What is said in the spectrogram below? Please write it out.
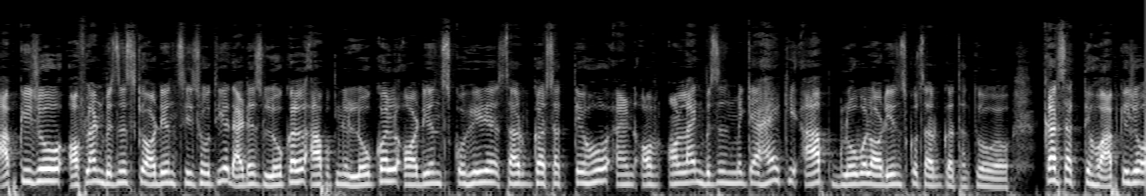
आपकी जो ऑफलाइन बिज़नेस की ऑडियंस रीच होती है दैट इज़ लोकल आप अपने लोकल ऑडियंस को ही सर्व कर सकते हो एंड ऑनलाइन बिज़नेस में क्या है कि आप ग्लोबल ऑडियंस को सर्व कर सकते हो, कर सकते हो। आपकी जो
